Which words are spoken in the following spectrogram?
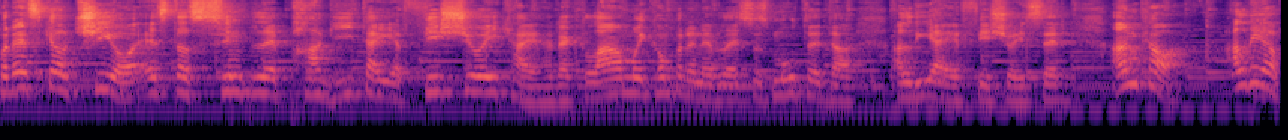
Prescau cio estas simple pagitai efficioi cae reclamoi, compreneble, estas multe da alia efficioi, sed ancao alia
